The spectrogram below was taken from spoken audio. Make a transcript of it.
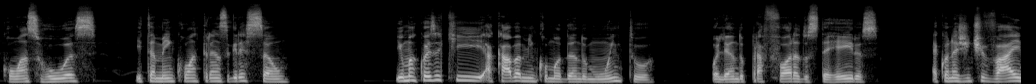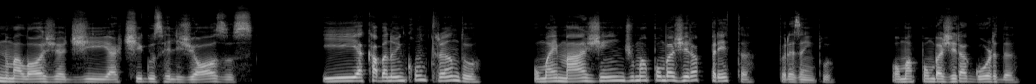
com as ruas e também com a transgressão. E uma coisa que acaba me incomodando muito olhando para fora dos terreiros é quando a gente vai numa loja de artigos religiosos e acaba não encontrando uma imagem de uma pombagira preta, por exemplo, ou uma pombagira gorda,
